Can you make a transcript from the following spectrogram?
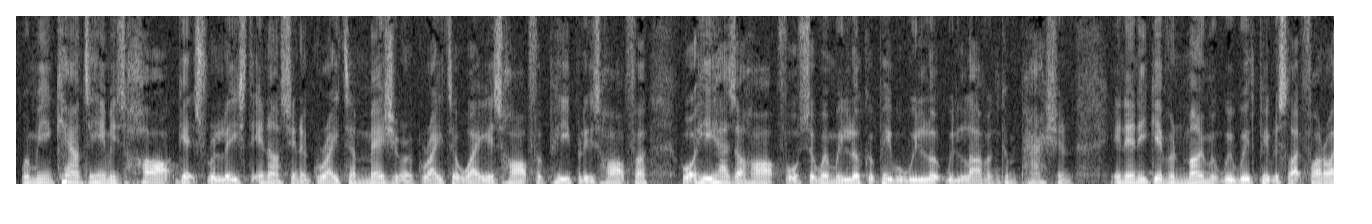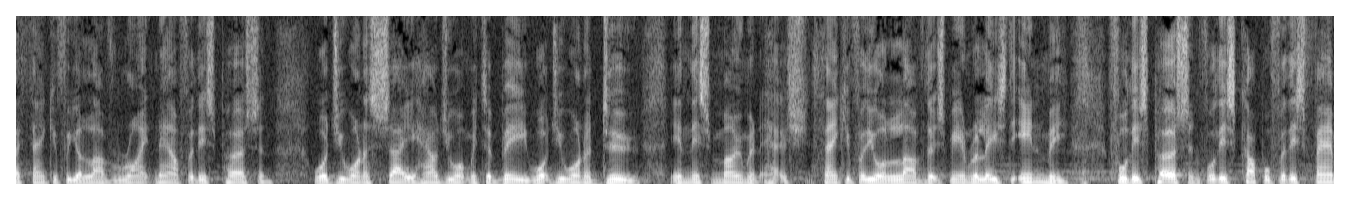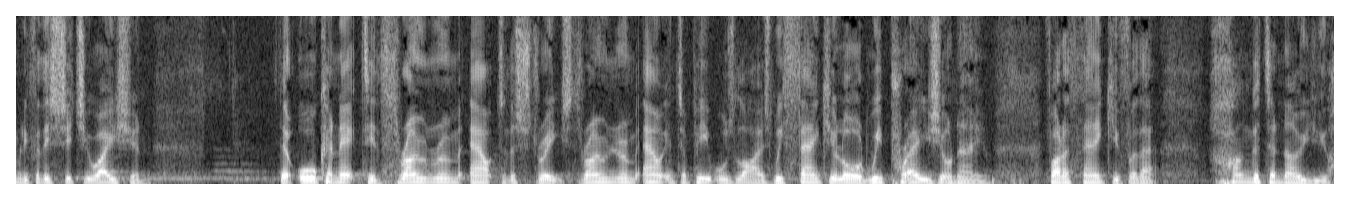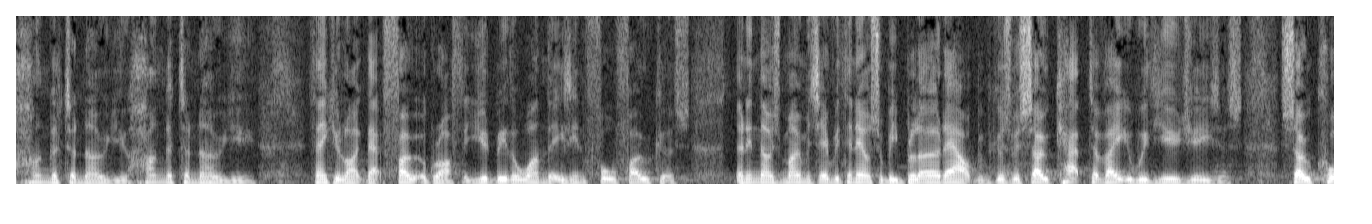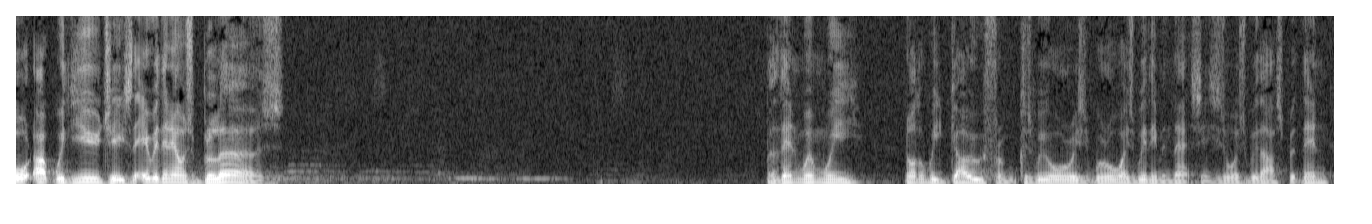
when we encounter Him, His heart gets released in us in a greater measure, a greater way. His heart for people, His heart for what He has a heart for. So when we look at people, we look with love and compassion. In any given moment, we're with people. It's like, Father, I thank you for your love right now for this person. What do you want to say? How do you want me to be? What do you want to do in this moment? Thank you for your love that's being released in me for this person, for this couple, for this family, for this situation. They're all connected. Throne room out to the streets, throne room out into people's lives. We thank you, Lord. We praise your name. Father, thank you for that hunger to know you, hunger to know you, hunger to know you. Thank you, like that photograph, that you'd be the one that is in full focus. And in those moments, everything else will be blurred out because we're so captivated with you, Jesus, so caught up with you, Jesus, that everything else blurs. But then when we, not that we go from, because we always, we're always with him in that sense, he's always with us, but then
